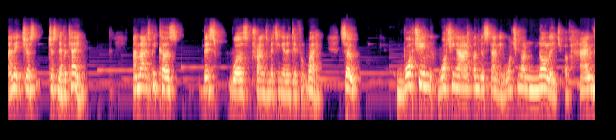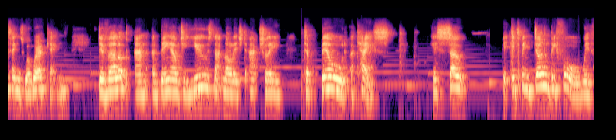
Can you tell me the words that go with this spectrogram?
And it just just never came and that's because this was transmitting in a different way. So watching watching our understanding, watching our knowledge of how things were working develop and, and being able to use that knowledge to actually to build a case is so it, has been done before with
